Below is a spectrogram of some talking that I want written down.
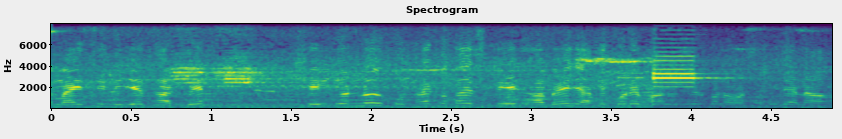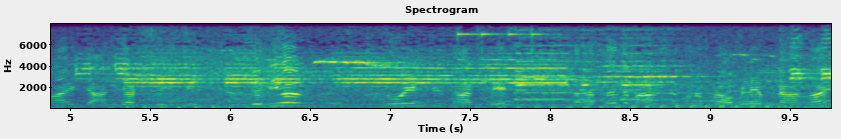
এমআইসি নিজে থাকবে সেই জন্য কোথায় কোথায় স্টেজ হবে, যাতে করে মানুষের কোনো অসুবিধা না হয়, যানজট সৃষ্টি যদিও এন্ট্রি থাকবে। সাথে মানুষের কোনো প্রবলেম না হয়।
